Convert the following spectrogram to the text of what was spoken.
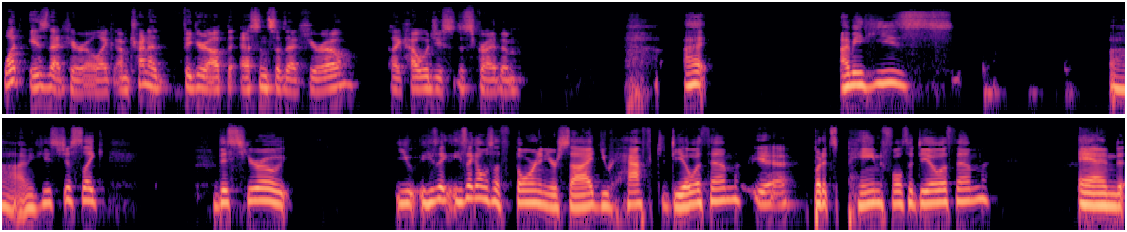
what is that hero? Like, I'm trying to figure out the essence of that hero. Like, how would you describe him? I I mean he's uh, I mean he's just like this hero you he's like he's like almost a thorn in your side. You have to deal with him, Yeah. but it's painful to deal with him. And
